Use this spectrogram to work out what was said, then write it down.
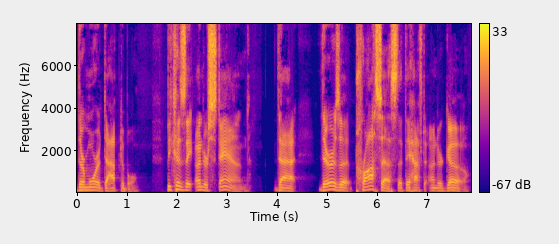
they're more adaptable because they understand that there is a process that they have to undergo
